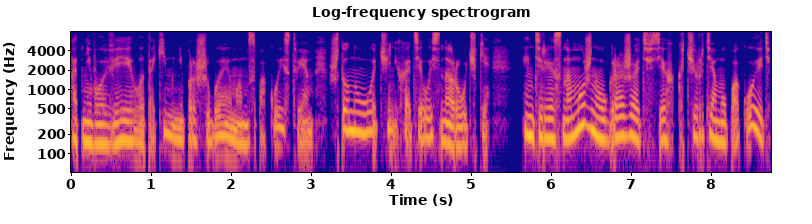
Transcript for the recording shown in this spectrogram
От него веяло таким непрошибаемым спокойствием, что ну очень хотелось на ручки. Интересно, можно угрожать всех к чертям упокоить,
